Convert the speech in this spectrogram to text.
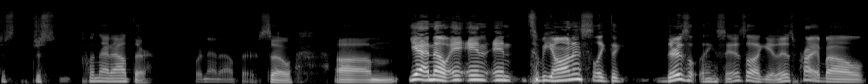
just just putting that out there, putting that out there. So, um, yeah, no, and, and and to be honest, like the there's like I say, there's like yeah, there's probably about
